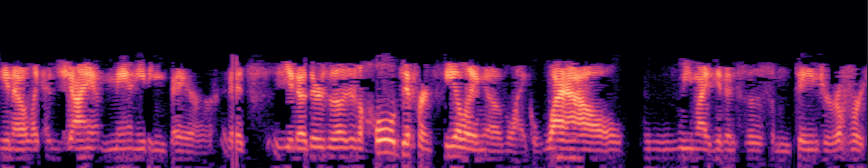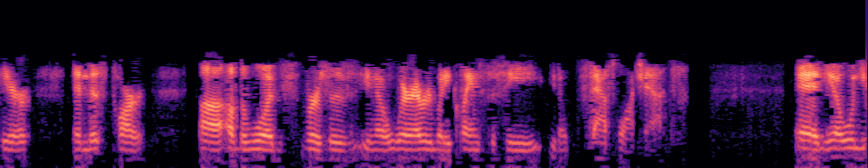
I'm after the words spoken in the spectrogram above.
you know like a giant man-eating bear. It's you know there's a there's a whole different feeling of like wow we might get into some danger over here in this part uh, of the woods versus you know where everybody claims to see you know Sasquatch at. And you know when you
